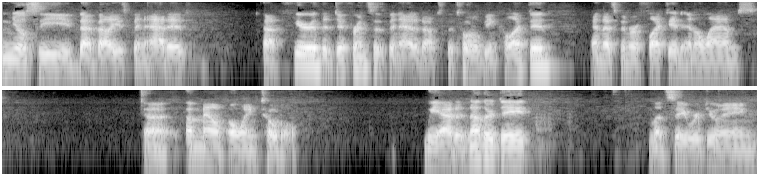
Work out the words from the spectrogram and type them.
And you'll see that value's been added up here. The difference has been added onto the total being collected, and that's been reflected in Alam's uh, amount owing total. We add another date. Let's say we're doing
